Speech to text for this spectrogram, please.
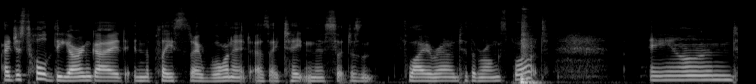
I just hold the yarn guide in the place that I want it as I tighten this so it doesn't fly around to the wrong spot. And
